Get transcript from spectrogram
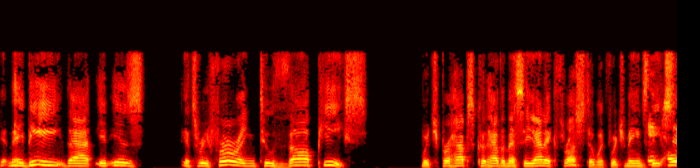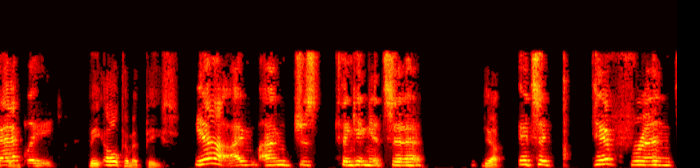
It may be that it is it's referring to the peace, which perhaps could have a messianic thrust to it, which means the exactly ultimate, the ultimate peace. Yeah, I'm I'm just thinking it's a yeah it's a different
